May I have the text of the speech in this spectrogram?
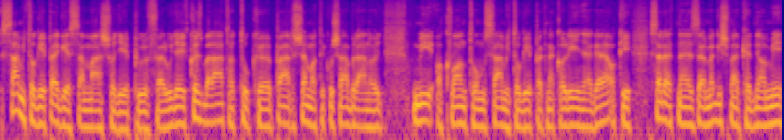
számítógép egészen máshogy épül fel. Ugye itt közben láthattuk pár sematikus ábrán, hogy mi a kvantum számítógépeknek a lényege. Aki szeretne ezzel megismerkedni a mi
